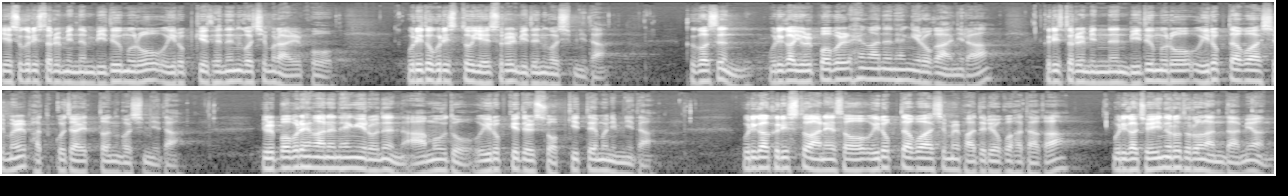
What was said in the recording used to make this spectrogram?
예수 그리스도를 믿는 믿음으로 의롭게 되는 것임을 알고 우리도 그리스도 예수를 믿은 것입니다. 그것은 우리가 율법을 행하는 행위로가 아니라 그리스도를 믿는 믿음으로 의롭다고 하심을 받고자 했던 것입니다. 율법을 행하는 행위로는 아무도 의롭게 될 수 없기 때문입니다. 우리가 그리스도 안에서 의롭다고 하심을 받으려고 하다가 우리가 죄인으로 드러난다면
